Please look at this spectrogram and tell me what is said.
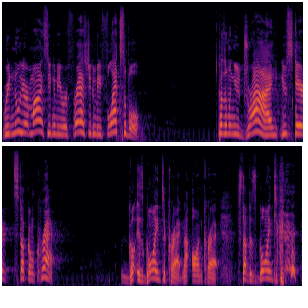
renew your mind so you can be refreshed, you can be flexible. Because when you're dry, you're scared stuff gonna crack. Go, is going to crack, not on crack. Stuff is going to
